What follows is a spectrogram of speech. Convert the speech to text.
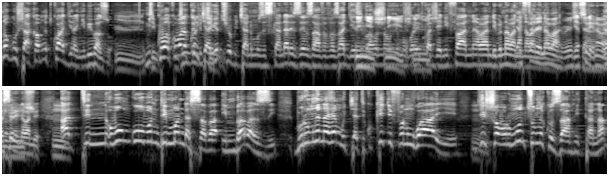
no gushaka bamwe twagiranye ibibazo. Ti- kuba kuba bakurikira bikira. youtube cyane muzi skandale ze zava zagiye zibaho nyinshi, n'undi ni nyinshi, mugore ni witwa jennifer n'abandi n'abandi n'abandi benshi. n'abandi. Ati ubu ngubu ndimo ndasaba imbabazi. Buri umwe nahemukiye ati kuko igifu ndwaye gishobora umunsi umwe kuzampitana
